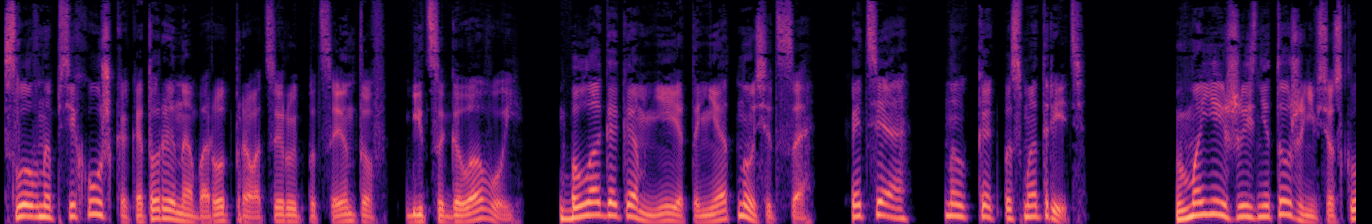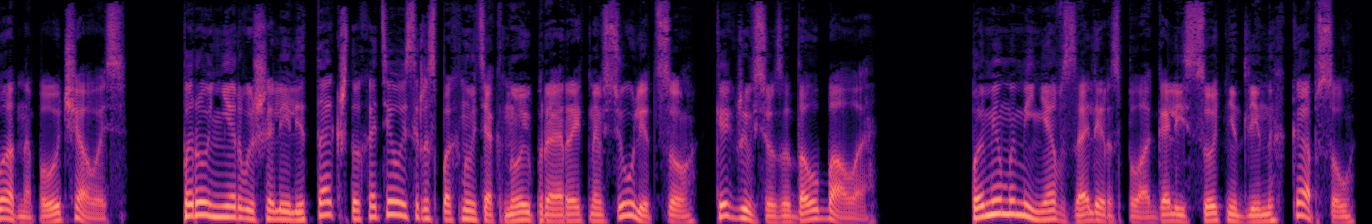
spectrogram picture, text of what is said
Словно психушка, которая, наоборот, провоцирует пациентов биться головой. Благо, ко мне это не относится. Хотя, ну, как посмотреть. В моей жизни тоже не все складно получалось. Порой нервы шалили так, что хотелось распахнуть окно и проорать на всю улицу, как же все задолбало. Помимо меня в зале располагались сотни длинных капсул,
